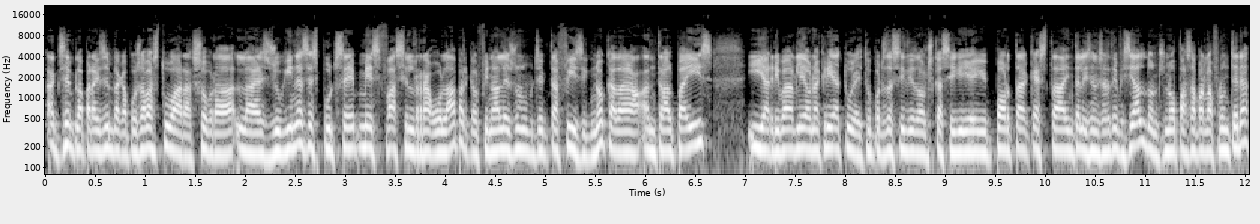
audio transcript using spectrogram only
exemple, per exemple, que posaves tu ara sobre les joguines és potser més fàcil regular perquè al final és un objecte físic, no? que ha d'entrar al país i arribar-li a una criatura i tu pots decidir doncs, que si porta aquesta intel·ligència artificial doncs no passa per la frontera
